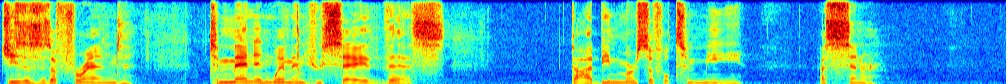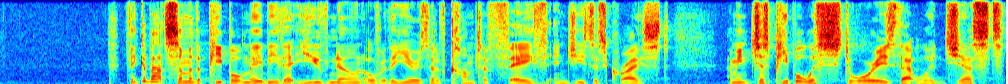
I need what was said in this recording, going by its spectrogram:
Jesus is a friend to men and women who say this God, be merciful to me, a sinner. Think about some of the people maybe that you've known over the years that have come to faith in Jesus Christ. I mean, just people with stories that would just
